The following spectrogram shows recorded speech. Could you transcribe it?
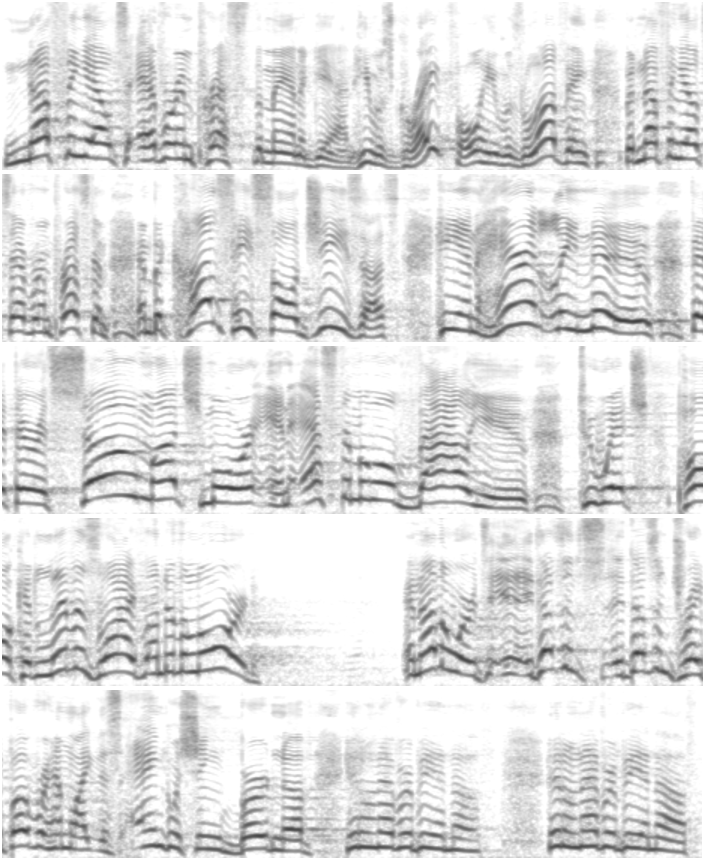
Nothing else ever impressed the man again. He was grateful, he was loving, but nothing else ever impressed him. And because he saw Jesus, he inherently knew that there is so much more inestimable value to which Paul could live his life under the Lord. In other words, it, doesn't, it doesn't drape over him like this anguishing burden of, it'll never be enough. It'll never be enough.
